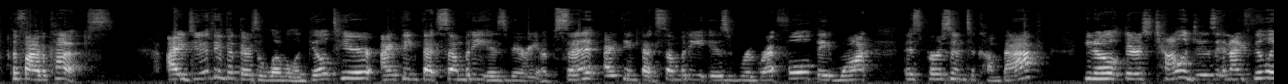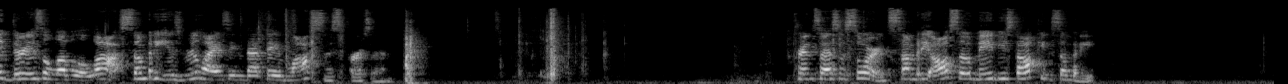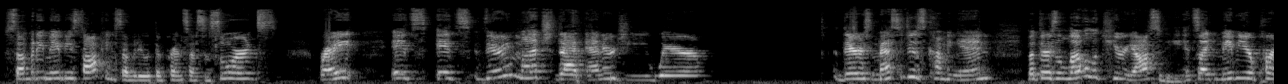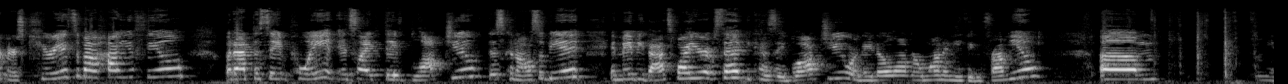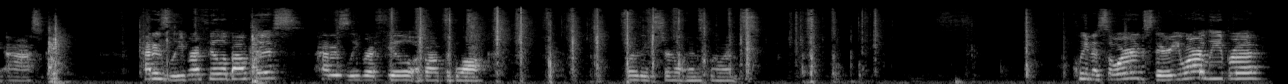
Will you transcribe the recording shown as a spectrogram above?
The Five of Cups. I do think that there's a level of guilt here. I think that somebody is very upset. I think that somebody is regretful. They want this person to come back. You know, there's challenges, and I feel like there is a level of loss. Somebody is realizing that they've lost this person. Princess of Swords. Somebody also may be stalking somebody. Somebody may be stalking somebody with the Princess of Swords, right? It's it's very much that energy where there's messages coming in, but there's a level of curiosity. It's like maybe your partner's curious about how you feel, but at the same point, it's like they've blocked you. This can also be it. And maybe that's why you're upset because they blocked you or they no longer want anything from you. Um, let me ask. How does Libra feel about this? How does Libra feel about the block or the external influence? Queen of Swords, there you are, Libra.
